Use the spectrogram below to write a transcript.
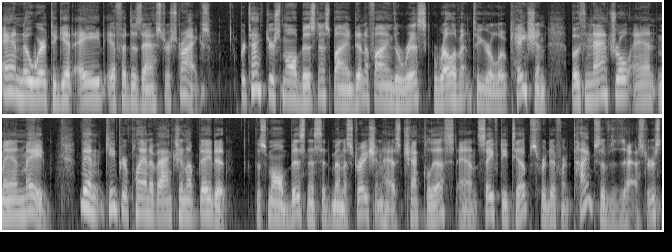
and know where to get aid if a disaster strikes. Protect your small business by identifying the risk relevant to your location, both natural and man made. Then keep your plan of action updated. The Small Business Administration has checklists and safety tips for different types of disasters.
